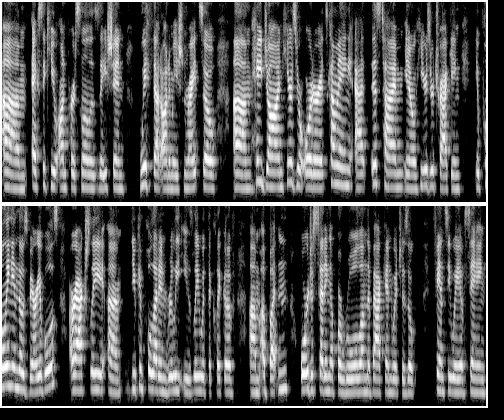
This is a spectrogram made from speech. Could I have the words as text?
um, execute on personalization with that automation, right? So, um, hey John, here's your order. It's coming at this time. You know, here's your tracking. You know, pulling in those variables are actually um, you can pull that in really easily with the click of um, a button or just setting up a rule on the back end, which is a fancy way of saying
